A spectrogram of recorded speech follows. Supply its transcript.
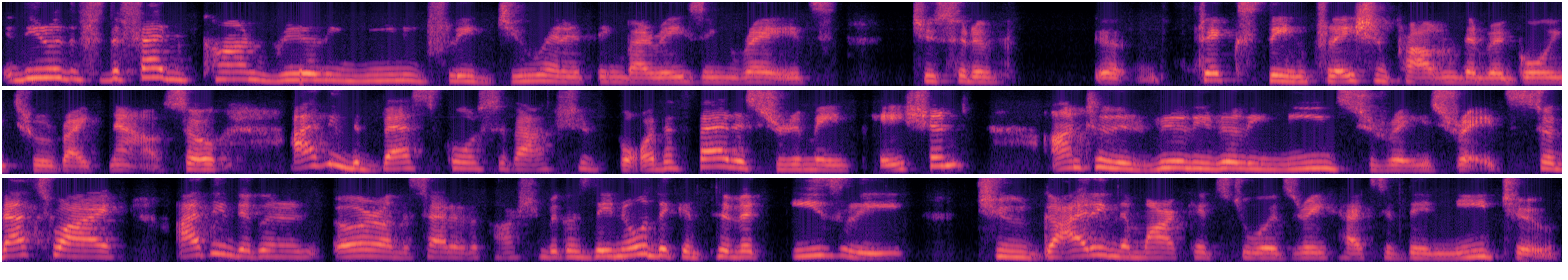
You know, the, the Fed can't really meaningfully do anything by raising rates to sort of Uh, fix the inflation problem that we're going through right now. So I think the best course of action for the Fed is to remain patient until it really, really needs to raise rates. So that's why I think they're going to err on the side of the caution because they know they can pivot easily to guiding the markets towards rate hikes if they need to.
